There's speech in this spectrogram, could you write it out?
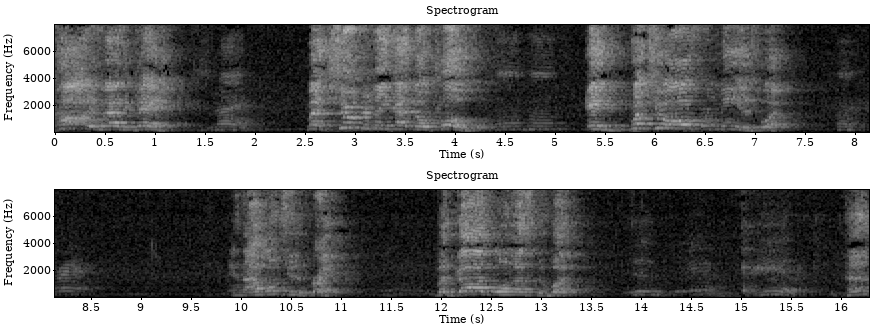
car is out of gas. Now. My children ain't got no clothes. Mm -hmm. And what you're offering me is what? Prayer. And I want you to pray. But God wants us to what? Do. Give. Huh?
